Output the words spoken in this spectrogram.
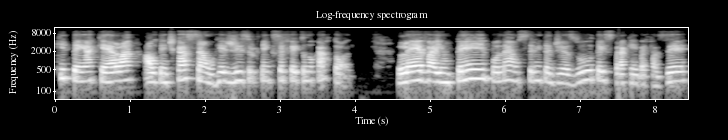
que tem aquela autenticação, registro que tem que ser feito no cartório. Leva aí um tempo, né, uns 30 dias úteis para quem vai fazer.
